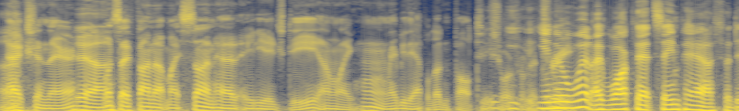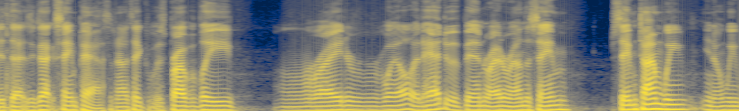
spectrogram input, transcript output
action there. yeah. Once I found out my son had ADHD, I'm like, hmm, maybe the apple doesn't fall too short from the you tree. know what? I walked that same path. I did that exact same path, and I think it was probably right or well, it had to have been right around the same same time we you know we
